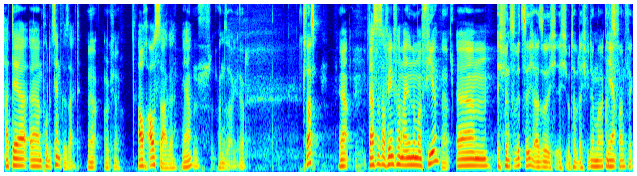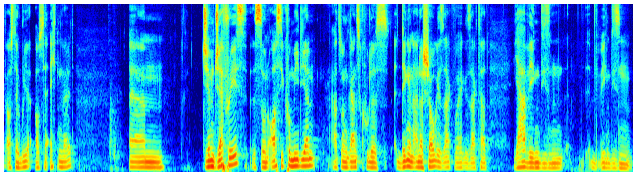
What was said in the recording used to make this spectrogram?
hat der ähm, Produzent gesagt. Ja, okay. Auch Aussage, ja. Ansage, ja. Krass. Ja. Das ist auf jeden Fall meine Nummer vier. Ja. Ähm, Ich finde es witzig, also ich, ich unterbreche wieder mal kurz Ja. Fun Fact aus der, Real, aus der echten Welt. Ähm, Jim Jeffries ist so ein Aussie-Comedian, hat so ein ganz cooles Ding in einer Show gesagt, wo er gesagt hat, ja, wegen diesen, wegen diesen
